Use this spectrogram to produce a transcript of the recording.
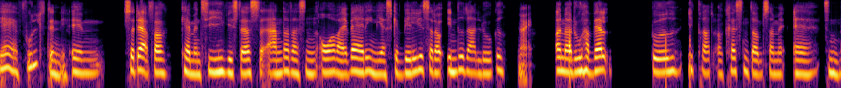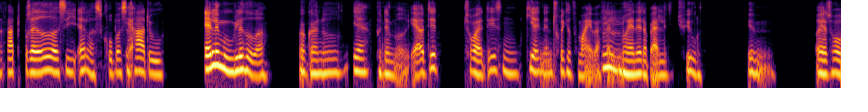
Ja, fuldstændig. Øhm, så derfor kan man sige, hvis der også er andre, der sådan overvejer, hvad er det egentlig, jeg skal vælge, så er der jo intet, der er lukket. Nej. Og når du har valgt både idræt og kristendom, som er sådan ret brede også i aldersgrupper, så Ja. har du alle muligheder. At gøre noget Ja, på den måde. Ja, og det tror jeg, det sådan, giver en anden tryghed for mig i hvert fald, mm. når jeg netop er lidt i tvivl. Øhm, og jeg tror,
